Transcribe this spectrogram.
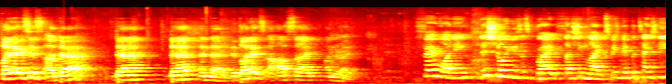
Fire exits are there, there, there, and there. The toilets are outside on the right. Fair warning, this show uses bright flashing lights which may potentially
